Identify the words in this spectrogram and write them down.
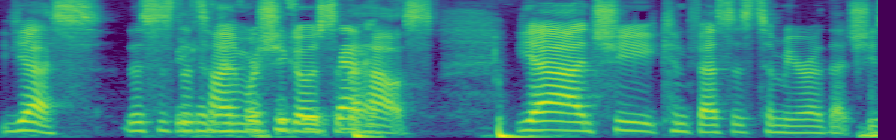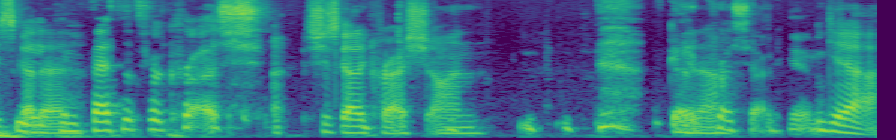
Yes, this is the Because that's time where she goes to the house. Yeah, and she confesses to Mira that she's got a She confesses her crush. Uh, she's got a crush on. Got a know. crush on him. Yeah,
